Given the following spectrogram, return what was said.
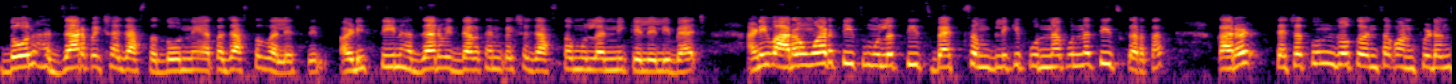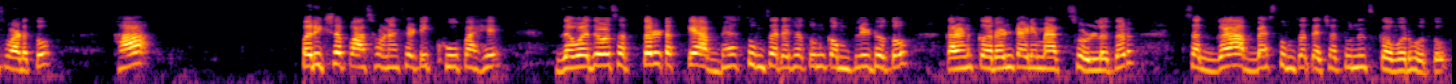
दोन हजारपेक्षा जास्त दोन नाही आता जास्त झाले असतील. अडीच तीन हजार विद्यार्थ्यांपेक्षा जास्त मुलांनी केलेली बॅच आणि वारंवार तीच मुलं तीच बॅच संपली की पुन्हा पुन्हा तीच करतात. कारण त्याच्यातून जो त्यांचा कॉन्फिडन्स वाढतो हा परीक्षा पास होण्यासाठी खूप आहे. जवळजवळ सत्तर टक्के अभ्यास तुमचा त्याच्यातून कंप्लीट होतो. कारण करंट आणि मॅथ सोडलं तर सगळा अभ्यास तुमचा त्याच्यातूनच कव्हर होतो.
